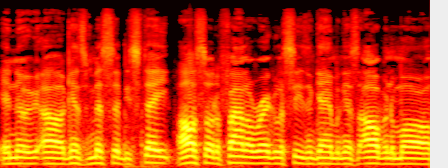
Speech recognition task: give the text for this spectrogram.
in the, uh, against Mississippi State, also the final regular season game against Auburn tomorrow.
